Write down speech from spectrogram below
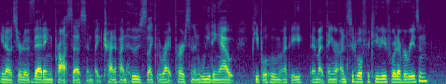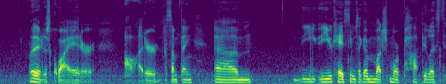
you know, sort of vetting process and like trying to find who's like the right person and weeding out people who might be they might think are unsuitable for TV for whatever reason, whether they're just quiet or odd or something. Um, the, the UK seems like a much more populist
